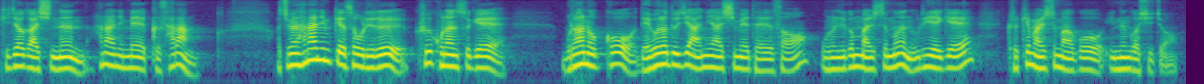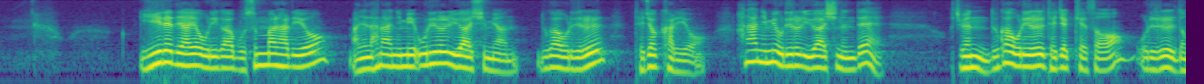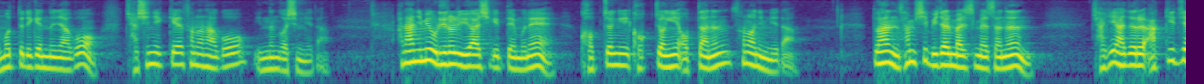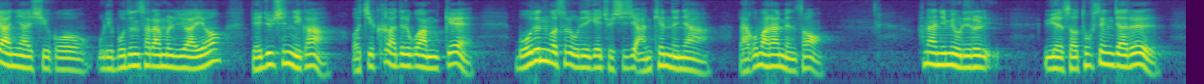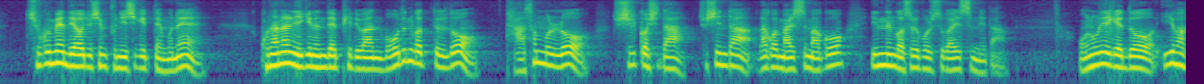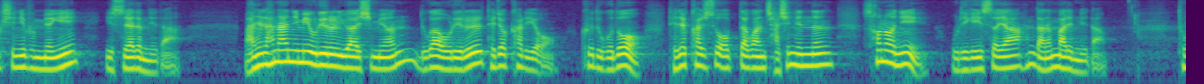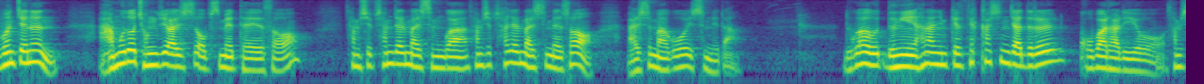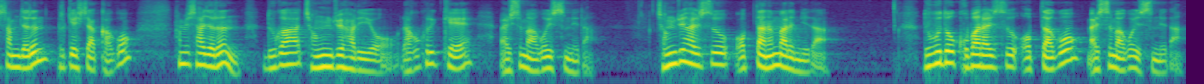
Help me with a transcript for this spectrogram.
빚어가시는 하나님의 그 사랑, 어쩌면 하나님께서 우리를 그 고난 속에 몰아넣고 내버려두지 아니하심에 대해서 오늘 읽은 말씀은 우리에게 그렇게 말씀하고 있는 것이죠. 이 일에 대하여 우리가 무슨 말하리요? 만일 하나님이 우리를 위하시면 누가 우리를 대적하리요? 하나님이 우리를 위하시는데 어쩌면 누가 우리를 대적해서 우리를 넘어뜨리겠느냐고 자신 있게 선언하고 있는 것입니다. 하나님이 우리를 위하시기 때문에 걱정이 걱정이 없다는 선언입니다. 또한 32절 말씀에서는 자기 아들을 아끼지 아니하시고 우리 모든 사람을 위하여 내주신 이가 어찌 그 아들과 함께 모든 것을 우리에게 주시지 않겠느냐라고 말하면서 하나님이 우리를 위해서 독생자를 죽음에 내어 주신 분이시기 때문에 고난을 이기는데 필요한 모든 것들도 다 선물로 주실 것이다, 주신다라고 말씀하고 있는 것을 볼 수가 있습니다. 오늘 우리에게도 이 확신이 분명히 있어야 됩니다. 만일 하나님이 우리를 위하시면 누가 우리를 대적하리요? 그 누구도 대적할 수 없다고 한 자신 있는 선언이 우리에게 있어야 한다는 말입니다. 두 번째는 아무도 정죄할 수 없음에 대해서 33절 말씀과 34절 말씀에서 말씀하고 있습니다. 누가 능히 하나님께서 택하신 자들을 고발하리요. 33절은 그렇게 시작하고 34절은 누가 정죄하리요. 라고 그렇게 말씀하고 있습니다. 정죄할 수 없다는 말입니다. 누구도 고발할 수 없다고 말씀하고 있습니다.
